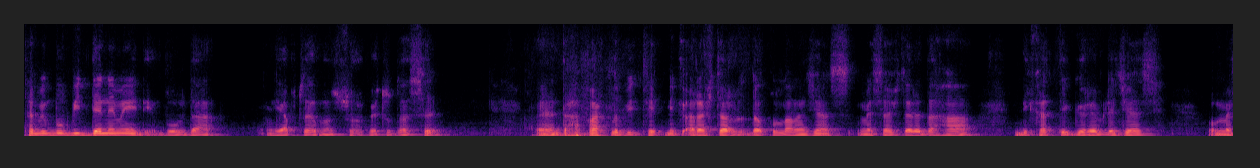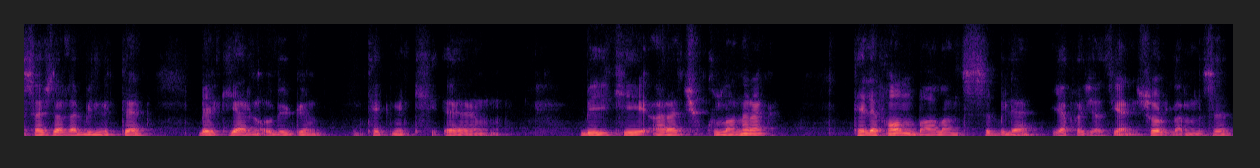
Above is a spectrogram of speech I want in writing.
Tabii bu bir denemeydi. Burada yaptığımız sohbet odası. Daha farklı bir teknik araçlar da kullanacağız. Mesajları daha dikkatli görebileceğiz. O mesajlarla birlikte belki yarın o bir gün teknik e, bir iki araç kullanarak telefon bağlantısı bile yapacağız. Yani sorularınızı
